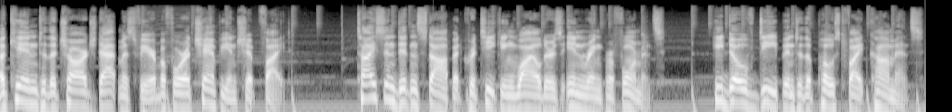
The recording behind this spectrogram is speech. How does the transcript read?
akin to the charged atmosphere before a championship fight. Tyson didn't stop at critiquing Wilder's in-ring performance. He dove deep into the post-fight comments,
